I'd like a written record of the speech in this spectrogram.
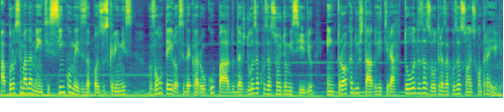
Aproximadamente cinco meses após os crimes, Von Taylor se declarou culpado das duas acusações de homicídio em troca do Estado retirar todas as outras acusações contra ele.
